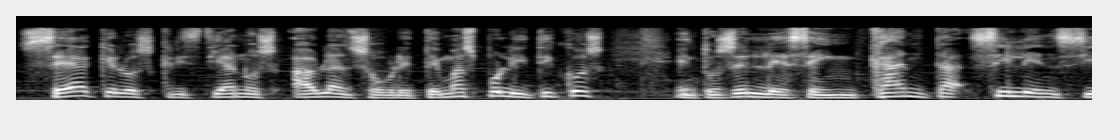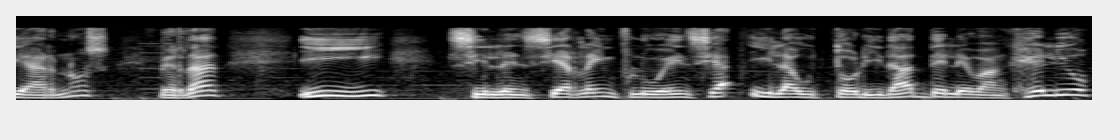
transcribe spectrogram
sea que los cristianos hablan sobre temas políticos, entonces les encanta silenciarnos, ¿verdad? Y silenciar la influencia y la autoridad del Evangelio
